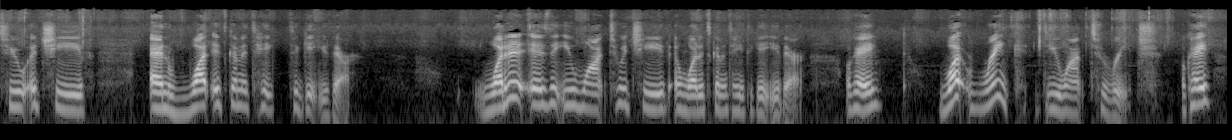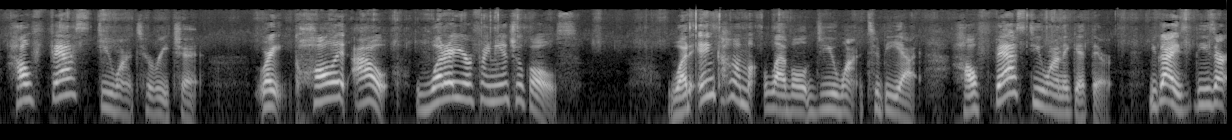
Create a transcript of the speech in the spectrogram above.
to achieve and what it's going to take to get you there. What it is that you want to achieve and what it's going to take to get you there. Okay. What rank do you want to reach? Okay. How fast do you want to reach it? Right? Call it out. What are your financial goals? What income level do you want to be at? How fast do you want to get there? You guys, these are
